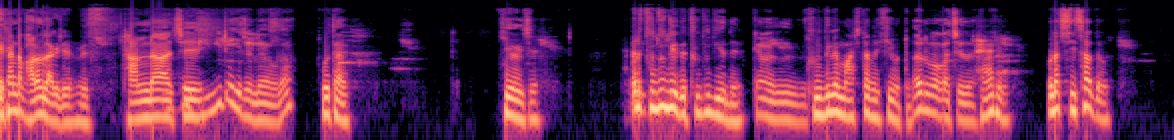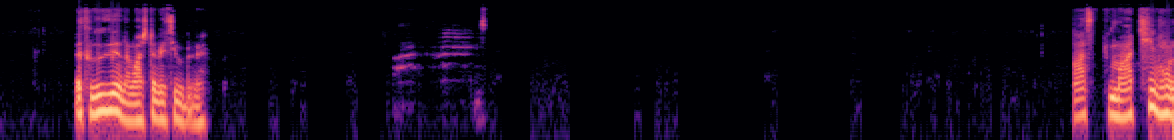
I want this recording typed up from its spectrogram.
এখানটা ভালো লাগছে বেশ। ঠান্ডা আছে। ওরা। কোথায়? কি হয়েছে? এটা থুতু দিয়ে দে থুতু দিয়ে দে। কেন থুতু দিলে মাছটা বেশি হতো। আর বকাচ্ছে তো হ্যাঁ রে ওটা সিসা তো। এ থুতু দিয়ে না মাছটা বেশি উঠবে। মাছ মাছি ভন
